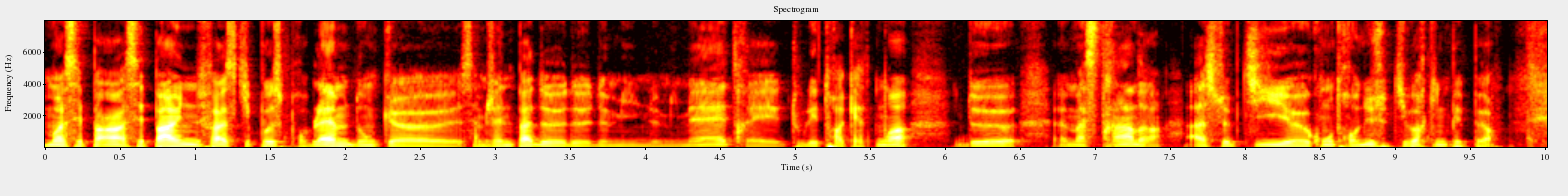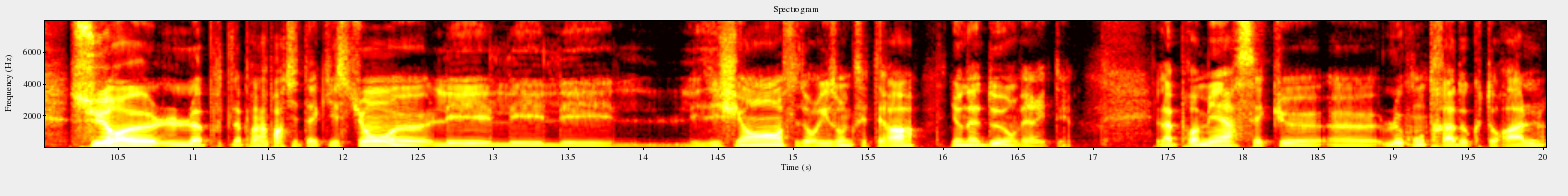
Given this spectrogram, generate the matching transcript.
moi, c'est pas c'est pas une phase qui pose problème, donc ça me gêne pas de, de, m'y mettre et tous les 3-4 mois de m'astreindre à ce petit compte rendu, ce petit working paper. Sur la, première partie de ta question, les les échéances, les horizons, etc. Il y en a deux en vérité. La première, c'est que euh, le contrat doctoral,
